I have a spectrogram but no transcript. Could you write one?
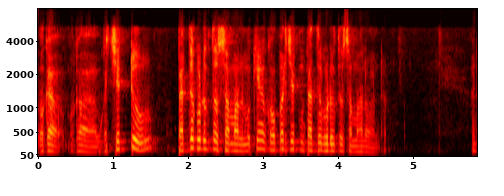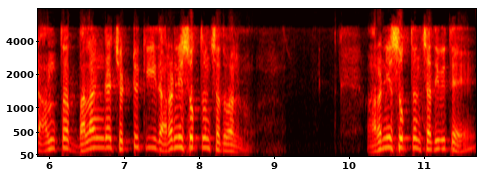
ఒక ఒక ఒక చెట్టు పెద్ద కొడుకుతో సమానం ముఖ్యంగా కొబ్బరి చెట్టుని పెద్ద కొడుకుతో సమానం అంటారు. అంటే అంత బలంగా చెట్టుకి ఇది అరణ్య సూక్తం చదవాలి మనం. అరణ్య సూక్తం చదివితే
